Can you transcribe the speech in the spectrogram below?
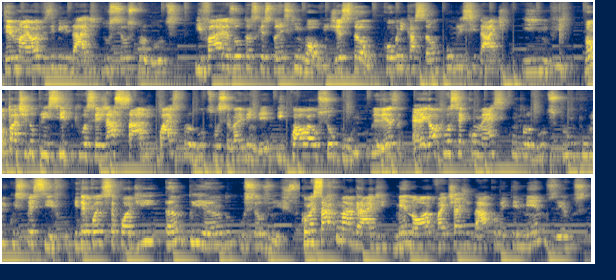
ter maior visibilidade dos seus produtos e várias outras questões que envolvem gestão, comunicação, publicidade e envio. Vamos partir do princípio que você já sabe quais produtos você vai vender e qual é o seu público, beleza? É legal que você comece com produtos para um público específico e depois você pode ir ampliando os seus nichos. Começar com uma grade menor vai te ajudar a cometer menos erros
